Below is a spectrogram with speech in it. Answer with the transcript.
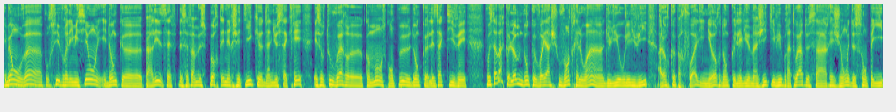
Eh bien, on va poursuivre l'émission et donc euh, parler de ces, de ces, fameuses portes énergétiques d'un lieu sacré et surtout voir euh, comment est-ce qu'on peut donc les activer. Faut savoir que l'homme donc voyage souvent très loin hein, du lieu où il vit, alors que parfois il ignore donc les lieux magiques et vibratoires de sa région et de son pays.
